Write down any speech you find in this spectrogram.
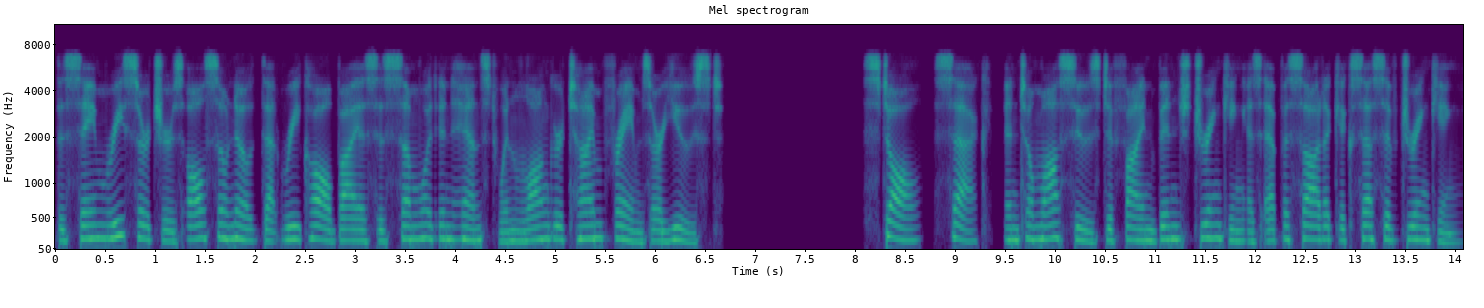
the same researchers also note that recall bias is somewhat enhanced when longer time frames are used. Stahl, Sack, and Tomasu's define binge drinking as episodic excessive drinking.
